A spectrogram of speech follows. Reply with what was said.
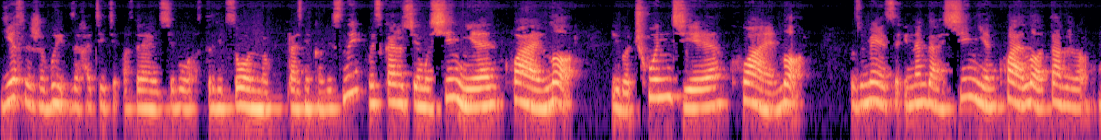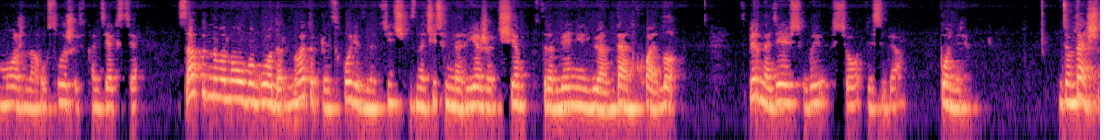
Если же вы захотите поздравить его с традиционным праздником весны, вы скажете ему «Синьян куайло», либо «Чунджie куайло». Разумеется, иногда «Синьян куайло» также можно услышать в контексте западного Нового года, но это происходит значительно реже, чем поздравление Юандан Хуайло. Теперь, надеюсь, вы все для себя поняли. Идем дальше.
